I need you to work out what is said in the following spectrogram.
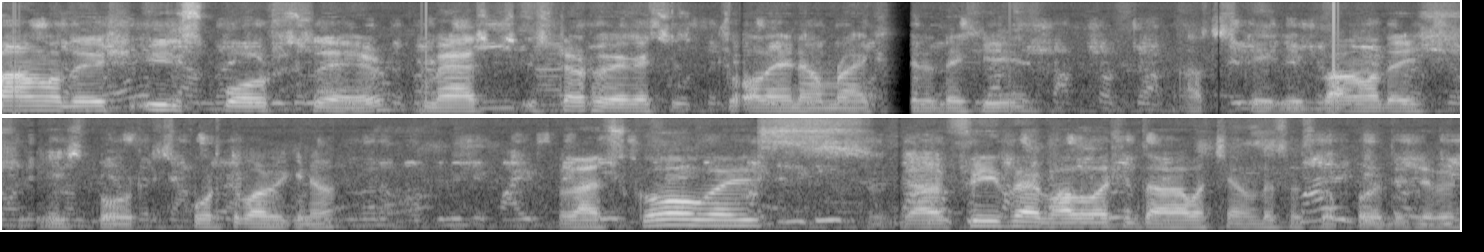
বাংলাদেশ স্পোর্টস এর ম্যাচ স্টার্ট হয়ে গেছে। চলেন আমরা একসাথে দেখি আজকে কি বাংলাদেশ স্পোর্টস করতে পারবে কিনা? লেটস গো গাইস যারা ফ্রি ফায়ার ভালোবাসেন তারা আমার চ্যানেলটা সাবস্ক্রাইব করে দিয়ে যাবেন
